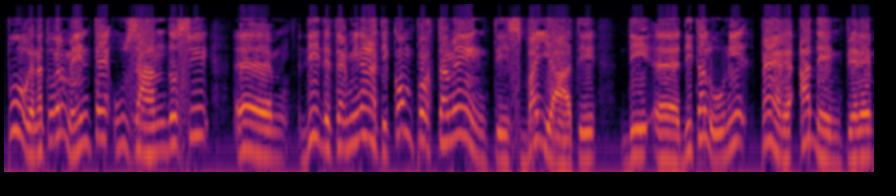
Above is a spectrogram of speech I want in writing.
pure naturalmente usandosi eh, di determinati comportamenti sbagliati di, eh, di taluni per adempiere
